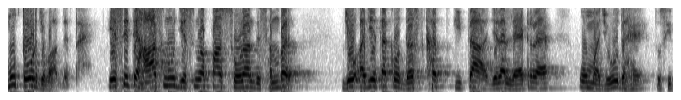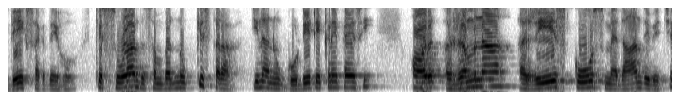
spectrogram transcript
ਮੂੰਹ ਤੋੜ ਜਵਾਬ ਦਿੱਤਾ ਹੈ। ਇਸ ਇਤਿਹਾਸ ਨੂੰ, ਜਿਸ ਨੂੰ ਆਪਾਂ 16 ਦਸੰਬਰ, ਜੋ ਅਜੇ ਤੱਕ ਉਹ ਦਸਤਖਤ ਕੀਤਾ, ਜਿਹੜਾ ਲੈਟਰ ਹੈ, ਉਹ ਮੌਜੂਦ ਹੈ। ਤੁਸੀਂ ਦੇਖ ਸਕਦੇ ਹੋ ਕਿ 16 ਦਸੰਬਰ ਨੂੰ ਕਿਸ ਤਰ੍ਹਾਂ ਇਹਨਾਂ ਨੂੰ ਗੋਡੇ ਟੇਕਣੇ ਪਏ ਸੀ। ਔਰ ਰਮਨਾ ਰੇਸ ਕੋਰਸ ਮੈਦਾਨ ਦੇ ਵਿੱਚ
